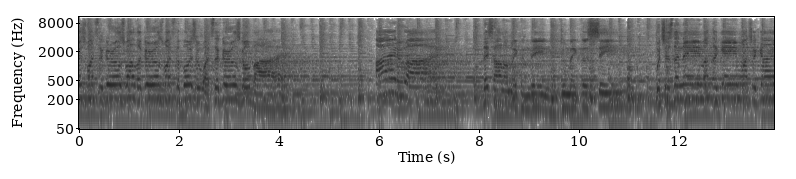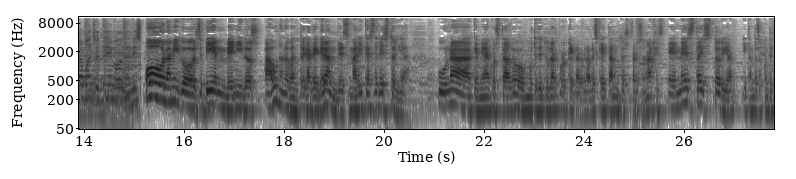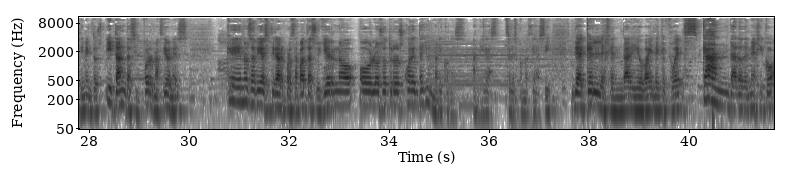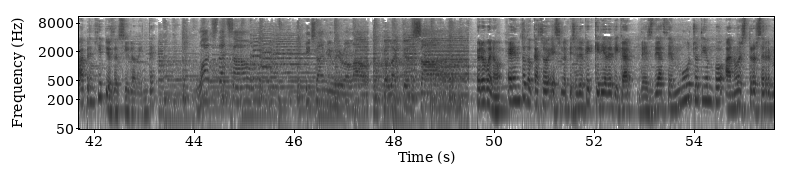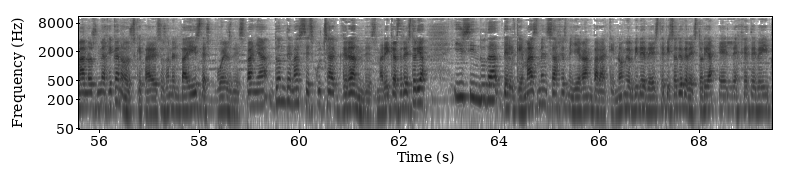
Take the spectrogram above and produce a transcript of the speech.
boys watch the girls while the girls watch the boys who watch the girls go by. Eye they solemnly convene to make the scene. Hola amigos, bienvenidos a una nueva entrega de Grandes Maricas de la Historia. Una que me ha costado mucho titular porque la verdad es que hay tantos personajes en esta historia y tantos acontecimientos y tantas informaciones que no sabía si tirar por Zapata su yerno o los otros 41 maricones. Amigas, se les conoce así, de aquel legendario baile que fue escándalo de México a principios del siglo XX. What's that sound? Pero bueno, en todo caso es un episodio que quería dedicar desde hace mucho tiempo a nuestros hermanos mexicanos, que para eso son el país después de España donde más se escucha grandes maricas de la historia y sin duda del que más mensajes me llegan para que no me olvide de este episodio de la historia LGTBI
